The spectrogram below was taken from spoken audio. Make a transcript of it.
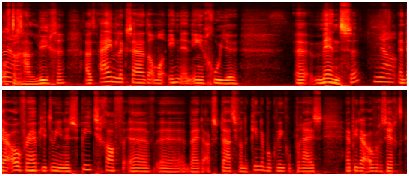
of te gaan liegen. Uiteindelijk zijn het allemaal in en in goede eh, mensen. Ja. En daarover heb je toen je een speech gaf eh, bij de acceptatie van de kinderboekwinkelprijs, heb je daarover gezegd.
